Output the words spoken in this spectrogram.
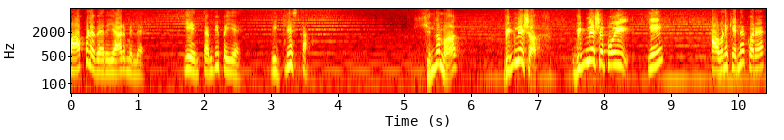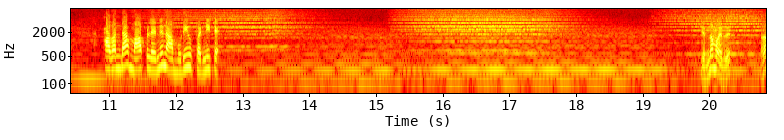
மாப்பிள்ளை வேற யாரும் இல்லை. என் தம்பி பையன் விக்னேஷ் தான் என்னம்மா? விக்னேஷா? விக்னேஷா போய் ஏ அவனுக்கு என்ன குறை? அவன் தான் மாப்பிள்ளைன்னு நான் முடிவு பண்ணிட்டேன். என்னம்மா இது? ஆ?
